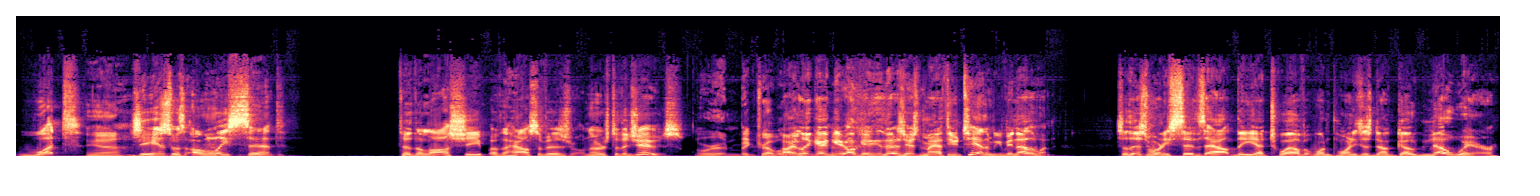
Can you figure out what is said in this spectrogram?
What? Yeah. Jesus was only sent to the lost sheep of the house of Israel. Notice to the Jews. We're in big trouble. All right, look, okay, here's Matthew 10. Let me give you another one. So this is when he sends out the uh, 12 at one point. He says, Now go nowhere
